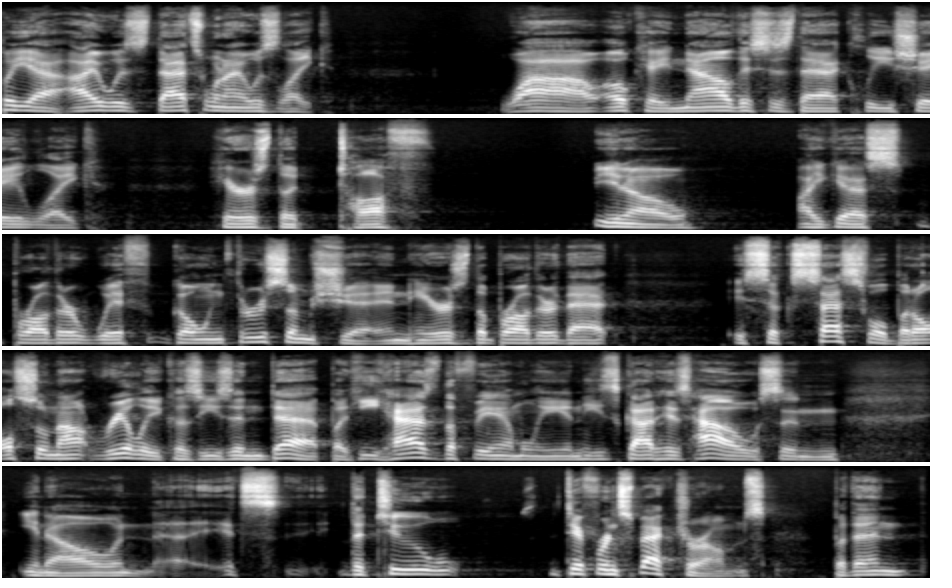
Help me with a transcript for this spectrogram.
but yeah, I was. That's when I was like, wow, okay, now this is that cliche like here's the tough, you know, I guess brother with going through some shit and here's the brother that is successful but also not really cuz he's in debt, but he has the family and he's got his house and you know, and uh, it's the two different spectrums. But then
